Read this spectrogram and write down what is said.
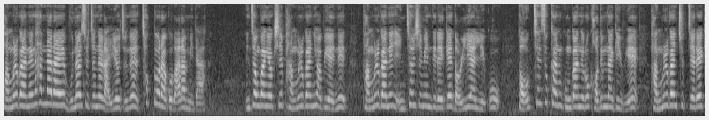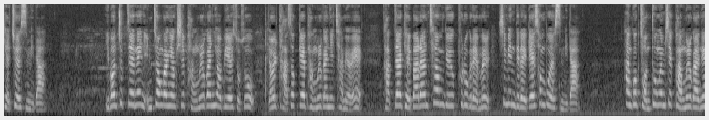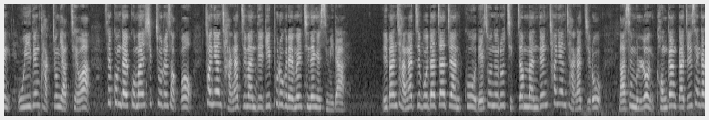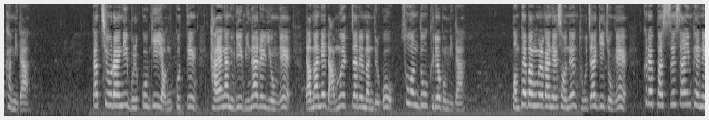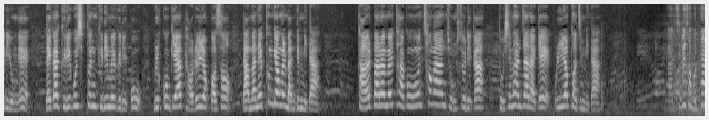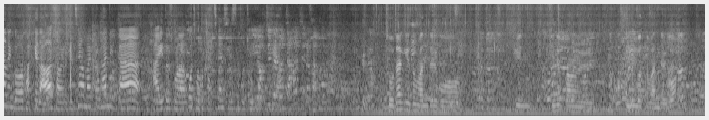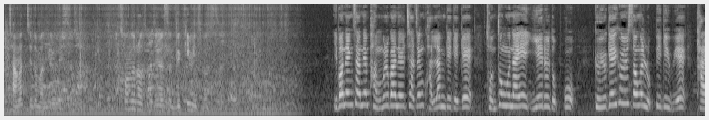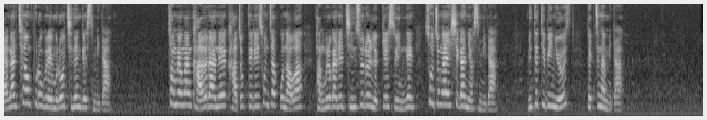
박물관은 한 나라의 문화 수준을 알려주는 척도라고 말합니다. 인천광역시 박물관 협의회는 박물관은 인천 시민들에게 널리 알리고 더욱 친숙한 공간으로 거듭나기 위해 박물관 축제를 개최했습니다. 이번 축제는 인천광역시 박물관 협의회 소속 15개 박물관이 참여해 각자 개발한 체험교육 프로그램을 시민들에게 선보였습니다. 한국 전통음식 박물관은 오이 등 각종 야채와 새콤달콤한 식초를 섞어 천연 장아찌 만들기 프로그램을 진행했습니다. 일반 장아찌보다 짜지 않고 내 손으로 직접 만든 천연 장아찌로 맛은 물론 건강까지 생각합니다. 까치호랑이, 물고기, 연꽃 등 다양한 우리 미나를 이용해 나만의 나무 액자를 만들고 소원도 그려봅니다. 범패박물관에서는 도자기종에 크레파스 사인펜을 이용해 내가 그리고 싶은 그림을 그리고 물고기와 별을 엮어서 나만의 풍경을 만듭니다. 가을 바람을 타고 온 청아한 종소리가 도심 한자락에 울려 퍼집니다. 그러니까 집에서 못하는 거 밖에 나와서 이렇게 체험 활동하니까 아이도 좋아하고 저도 같이 할 수 있어서 좋은 것 같아요. 도자기도 만들고 비, 비눗방울 부는 것도 만들고 장아찌도 만들고 있어요. 손으로 다지면서 느낌이 좋았어요. 이번 행사는 박물관을 찾은 관람객에게 전통 문화의 이해를 돕고 교육의 효율성을 높이기 위해 다양한 체험 프로그램으로 진행됐습니다. 청명한 가을 하늘 가족들이 손잡고 나와 박물관의 진수를 느낄 수 있는 소중한 시간이었습니다. 민트TV 뉴스 백진아입니다.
